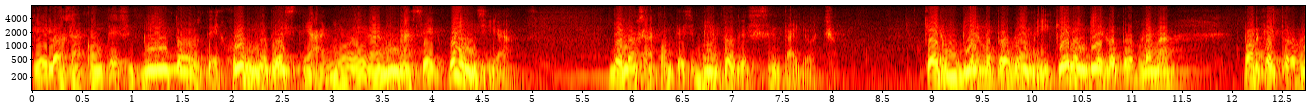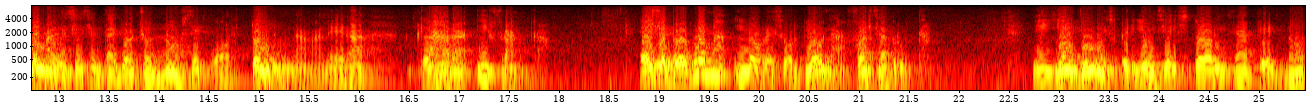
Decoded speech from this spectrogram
que los acontecimientos de junio de este año eran una secuencia de los acontecimientos de 68, que era un viejo problema, y que era un viejo problema porque el problema del 68 no se cortó de una manera clara y franca. Ese problema lo resolvió la fuerza bruta. Y es de una experiencia histórica que no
